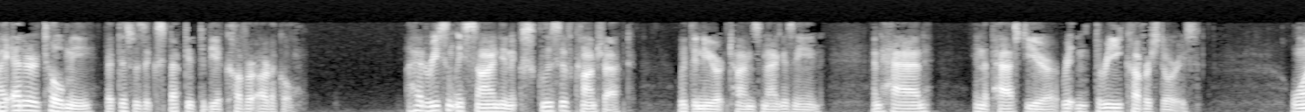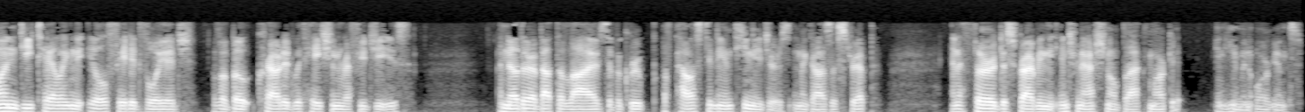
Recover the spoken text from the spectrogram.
My editor told me that this was expected to be a cover article. I had recently signed an exclusive contract with the New York Times Magazine and had, in the past year, written three cover stories. One detailing the ill-fated voyage of a boat crowded with Haitian refugees, another about the lives of a group of Palestinian teenagers in the Gaza Strip, and a third describing the international black market in human organs.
